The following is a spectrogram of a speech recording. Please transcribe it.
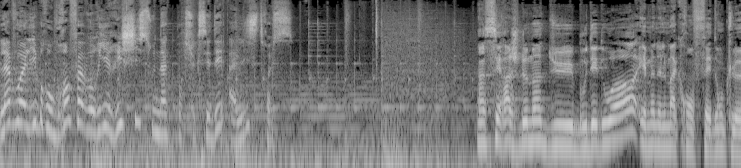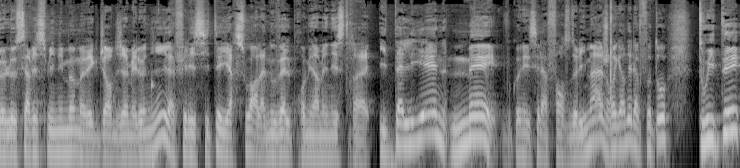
la voie libre au grand favori Rishi Sunak pour succéder à Liz Truss. Un serrage de main du bout des doigts. Emmanuel Macron fait donc le, service minimum avec Giorgia Meloni. Il a félicité hier soir la nouvelle première ministre italienne. Mais vous connaissez la force de l'image. Regardez la photo tweetée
